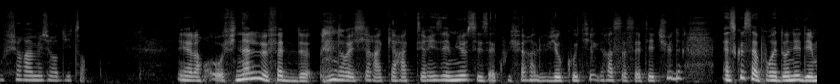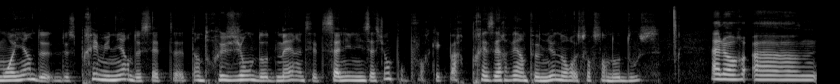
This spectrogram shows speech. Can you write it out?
au fur et à mesure du temps. Et alors, au final, le fait de, réussir à caractériser mieux ces aquifères alluviaux-côtiers grâce à cette étude, est-ce que ça pourrait donner des moyens de, de se prémunir de cette euh, intrusion d'eau de mer et de cette salinisation pour pouvoir quelque part préserver un peu mieux nos ressources en eau douce? Alors, euh,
